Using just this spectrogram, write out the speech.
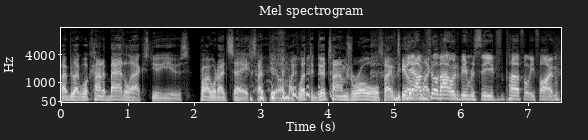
I'd be like, "What kind of battle axe do you use?" Probably what I'd say, type deal. I'm like, "Let the good times roll," type deal. yeah, I'm like, sure that would have been received perfectly fine.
